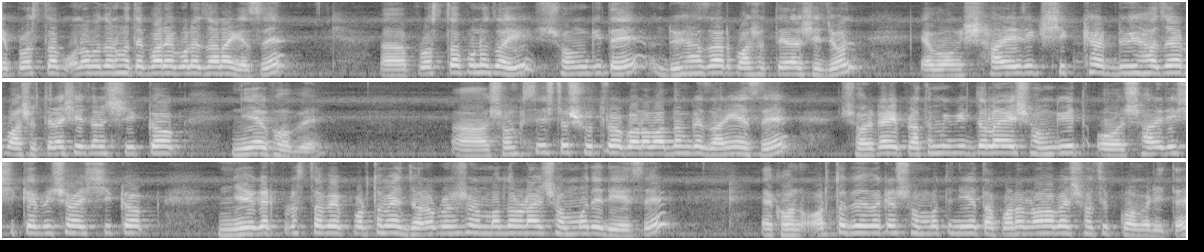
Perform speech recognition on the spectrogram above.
এ প্রস্তাব অনুমোদন হতে পারে বলে জানা গেছে। প্রস্তাব অনুযায়ী সঙ্গীতে দুই হাজার পাঁচশো তেরাশি জন এবং শারীরিক শিক্ষার দুই হাজার পাঁচশো তেরাশি জন শিক্ষক নিয়োগ হবে। সংশ্লিষ্ট সূত্র গণমাধ্যমকে জানিয়েছে সরকারি প্রাথমিক বিদ্যালয়ে সংগীত ও শারীরিক শিক্ষা বিষয়ে শিক্ষক নিয়োগের প্রস্তাবে প্রথমে জনপ্রশাসন মন্ত্রণালয় সম্মতি দিয়েছে। এখন অর্থ বিভাগের সম্মতি নিয়ে তা পাঠানো হবে সচিব কমিটিতে।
